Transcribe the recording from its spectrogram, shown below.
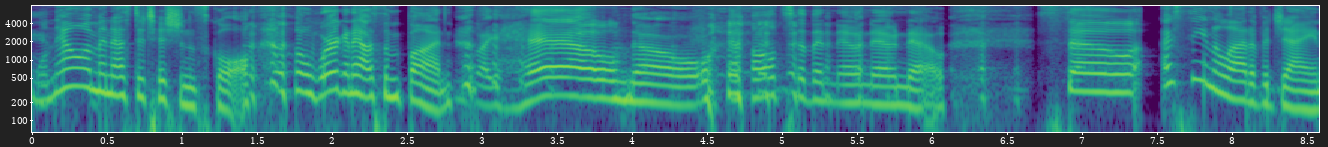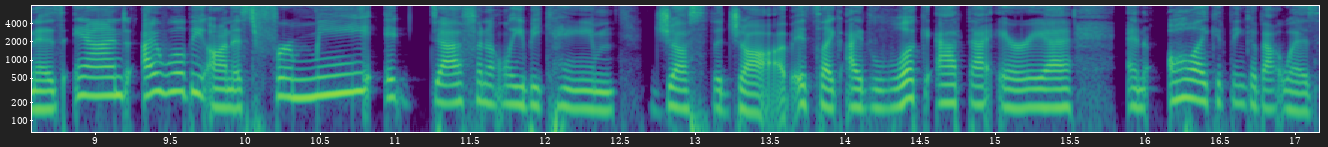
Well, now I'm in esthetician school. We're going to have some fun. like hell no. Hell to the no, no, no. So I've seen a lot of vaginas, and I will be honest, for me, it definitely became just the job. It's like I'd look at that area, and all I could think about was,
